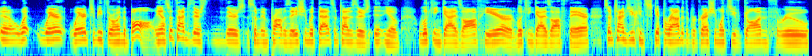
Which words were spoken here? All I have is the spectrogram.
you know what where where to be throwing the ball. You know, sometimes there's there's some improvisation with that. Sometimes there's you know looking guys off here or looking guys off there. Sometimes you can skip around to the progression once you've gone through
